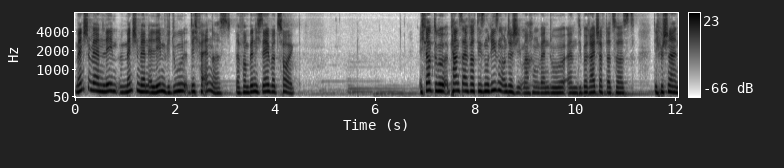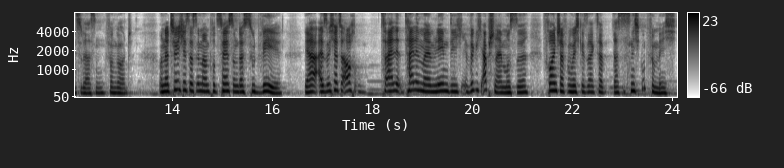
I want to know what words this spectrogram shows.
Menschen werden, leben, Menschen werden erleben, wie du dich veränderst. Davon bin ich sehr überzeugt. Ich glaube, du kannst einfach diesen Riesenunterschied machen, wenn du ähm, die Bereitschaft dazu hast, dich beschneiden zu lassen von Gott. Und natürlich ist das immer ein Prozess und das tut weh. Ja, also ich hatte auch Teile, Teile in meinem Leben, die ich wirklich abschneiden musste. Freundschaften, wo ich gesagt habe, das ist nicht gut für mich.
